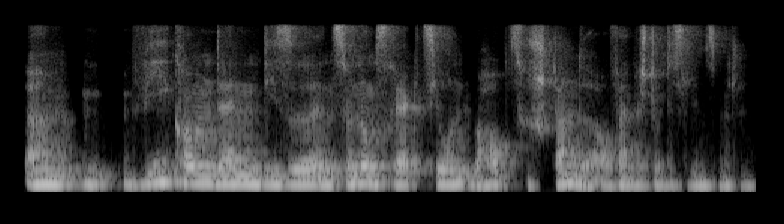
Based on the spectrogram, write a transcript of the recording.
Ähm, wie kommen denn diese Entzündungsreaktionen überhaupt zustande auf ein bestimmtes Lebensmittel?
